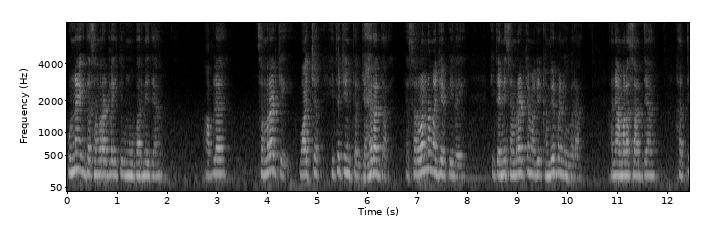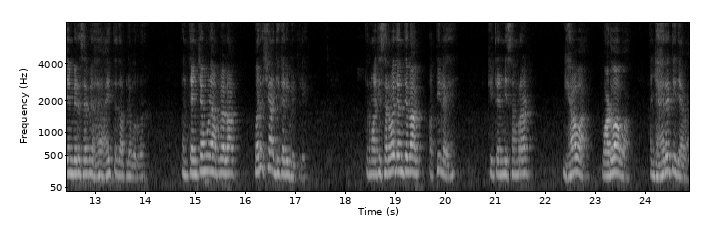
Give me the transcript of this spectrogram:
पुन्हा एकदा सम्राटला इथून उभारणी द्या. आपल्या सम्राटचे वाचक हितचिंतक जाहिरातदार या सर्वांना माझी अपील आहे की त्यांनी सम्राटच्या मागे खंबीरपणे उभं राहा आणि आम्हाला साथ द्या. हत्ती साहेब हे आहेतच आपल्याबरोबर पण त्यांच्यामुळे आपल्याला बरेचसे अधिकारी भेटले. तर माझी सर्व जनतेला अपील आहे की त्यांनी सम्राट घ्यावा वाढवावा आणि जाहिराती द्याव्या.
